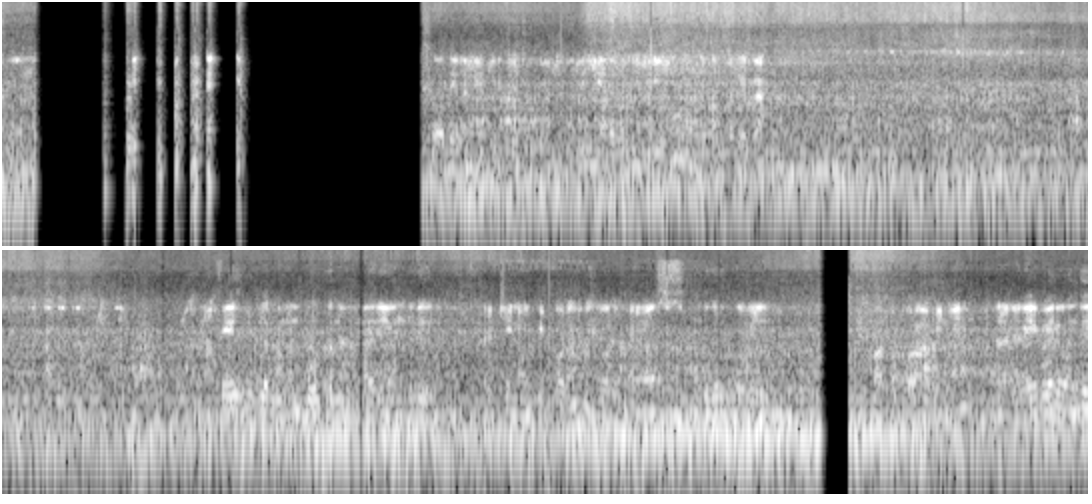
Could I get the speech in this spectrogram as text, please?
ஸோ ஸோ அது எல்லாமே பிடிச்சி வச்சுருக்கேன் நீங்கள் அதை பற்றி வீடியோவும் நான் பண்ணிடுறேன் நான் ஃபேஸ்புக்கில் கமெண்ட் போட்டிருந்தேன். அந்த மாதிரி வந்து திருச்சியை நோக்கி போகிறோம் அங்கே ஒரு ஃபேமஸ் முருகர் கோவில் பார்க்க போகிறோம் அப்படின்னு. அதில் நிறைய பேர் வந்து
